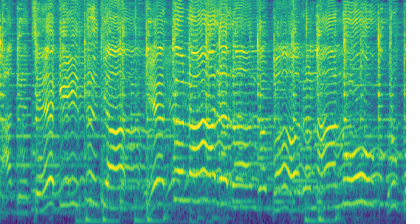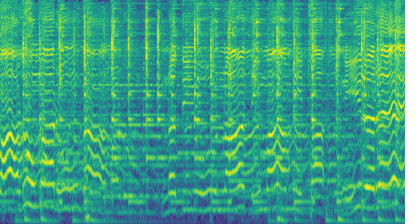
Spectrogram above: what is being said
ગાજે છે ગીત જ્યાં હેત નાર રંગ ભર નાનું રૂપાડું મારું ગામડું. નદીઓ નદીમાં મીઠા નીર રહે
